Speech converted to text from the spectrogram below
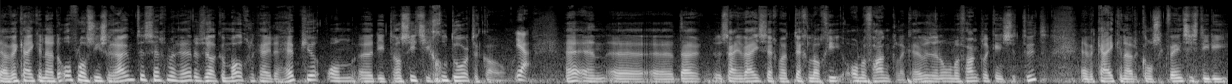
Ja, wij kijken naar de oplossingsruimte, zeg maar. Hè. Dus welke mogelijkheden heb je om uh, die transitie goed door te komen? Ja. Hè, en uh, uh, daar zijn wij, zeg maar, technologie onafhankelijk. Hè. We zijn een onafhankelijk instituut. En we kijken naar de consequenties die die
